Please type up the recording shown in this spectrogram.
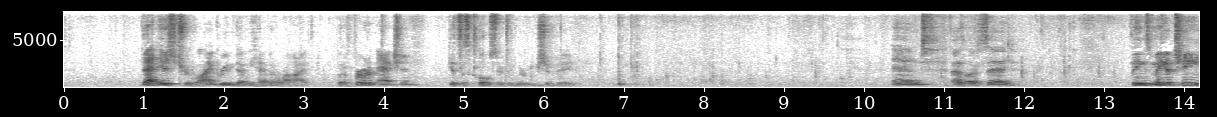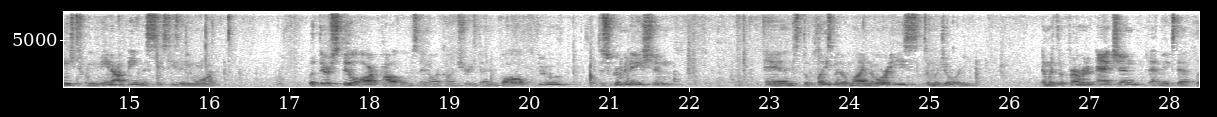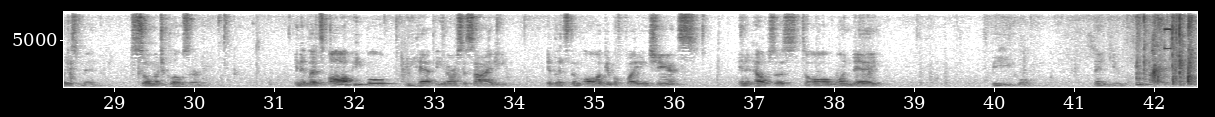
that is true. I agree that we haven't arrived. But affirmative action gets us closer to where we should be. And as I've said, things may have changed. We may not be in the 60s anymore. But there still are problems in our country that involve through discrimination and the placement of minorities to majority. And with affirmative action, that makes that placement so much closer. And it lets all people be happy in our society. It lets them all give a fighting chance. And it helps us to all one day be equal. Thank you.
